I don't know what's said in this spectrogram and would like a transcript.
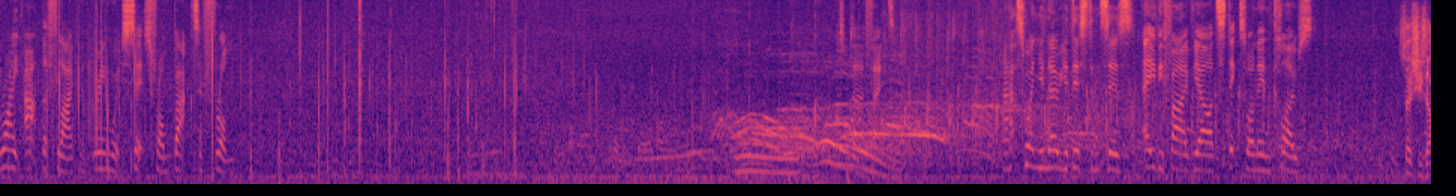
right at the flag, a green which sits from back to front. That's perfect. That's when you know your distance is 85 yards, sticks one in close. So she's up.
